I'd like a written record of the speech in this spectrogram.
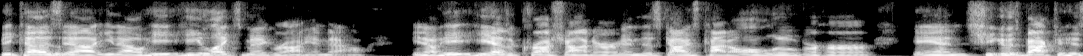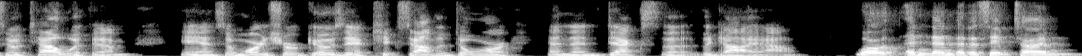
because uh, you know he he likes Meg Ryan now. You know he he has a crush on her and this guy's kind of all over her. And she goes back to his hotel with him. And so martin short goes there kicks down the door and then decks the the guy out. Well and then at the same time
